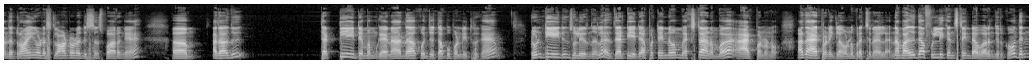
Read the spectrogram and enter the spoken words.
அந்த ட்ராயிங்கோட ஸ்லாட்டோட டிஸ்டன்ஸ் பாருங்கள் அதாவது தேர்ட்டி எயிட் எம்எம்ங்க நான் தான் கொஞ்சம் தப்பு பண்ணிகிட்ருக்கேன் டுவெண்ட்டி எயிட்னு சொல்லியிருந்ததில்ல அது தேர்ட்டி எயிட் அப்போ டென் எம்எம் எக்ஸ்ட்ரா நம்ம ஆட் பண்ணணும். அதை ஆட் பண்ணிக்கலாம் ஒன்றும் பிரச்சனை இல்லை. நம்ம அதுதான் ஃபுல்லி கன்ஸ்டன்ட்டாக வரைஞ்சிருக்கோம். தென்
